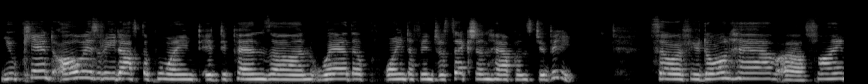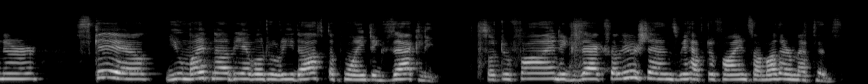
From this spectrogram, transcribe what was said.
you can't always read off the point. It depends on where the point of intersection happens to be. So if you don't have a finer scale, you might not be able to read off the point exactly. So to find exact solutions, we have to find some other methods.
